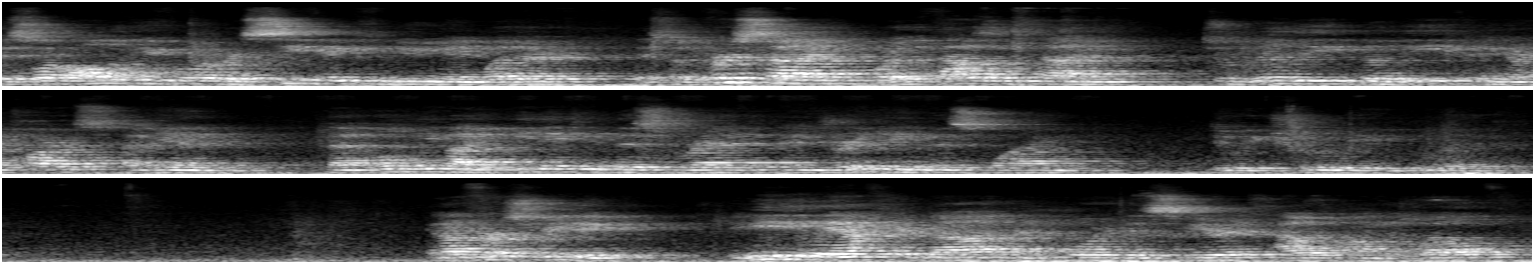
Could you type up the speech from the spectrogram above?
is for all of you who are receiving communion, whether it's for the first time or the thousandth time, to really believe in your again that only by eating this bread and drinking this wine do we truly live. In our first reading, immediately after God had poured his Spirit out on the twelve,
